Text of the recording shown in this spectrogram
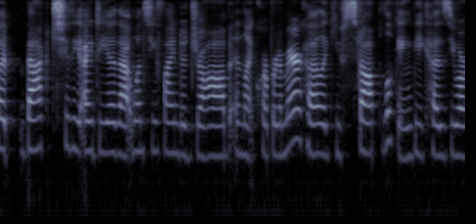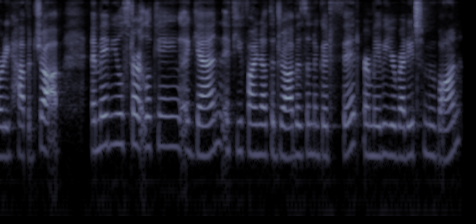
But back to the idea that once you find a job in like corporate America, like you stop looking because you already have a job. And maybe you'll start looking again if you find out the job isn't a good fit or maybe you're ready to move on.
